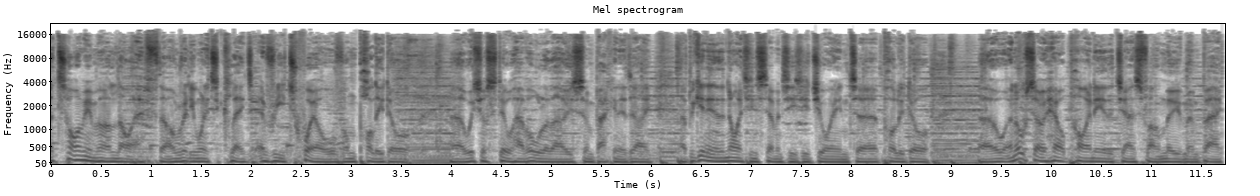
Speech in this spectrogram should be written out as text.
a, time in my life that I really wanted to collect every 12 on Polydor, uh, which I still have all of those from back in the day. Uh, beginning in the 1970s, he joined uh, Polydor uh, and also helped pioneer the jazz funk movement back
